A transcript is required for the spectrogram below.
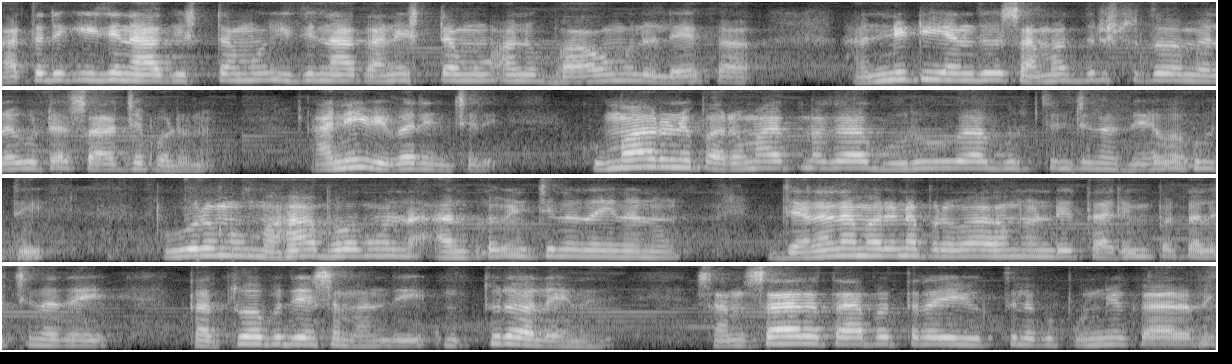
అతడికి ఇది నాకు ఇష్టము ఇది నాకు అనిష్టము అను భావములు లేక అన్నిటి ఎందు సమదృష్టితో మెలుగుట సాధ్యపడును. అని వివరించింది కుమారుని పరమాత్మగా గురువుగా గుర్తించిన దేవహూతి పూర్వము మహాభోగములను అనుభవించినదైనను జనన మరణ ప్రవాహం నుండి తరింపతలచినదై తత్వోపదేశం అంది ముక్తురాలైనది. సంసార తాపత్రయ యుక్తులకు పుణ్యకార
